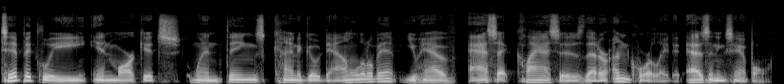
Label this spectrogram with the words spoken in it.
Typically in markets, when things kind of go down a little bit, you have asset classes that are uncorrelated. As an example,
